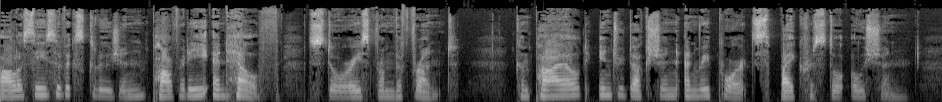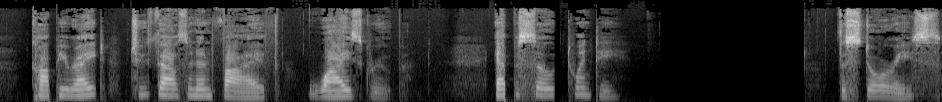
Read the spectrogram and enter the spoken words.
Policies of Exclusion, Poverty, and Health Stories from the Front. Compiled Introduction and Reports by Crystal Ocean. Copyright 2005 Wise Group. Episode 20 The Stories.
